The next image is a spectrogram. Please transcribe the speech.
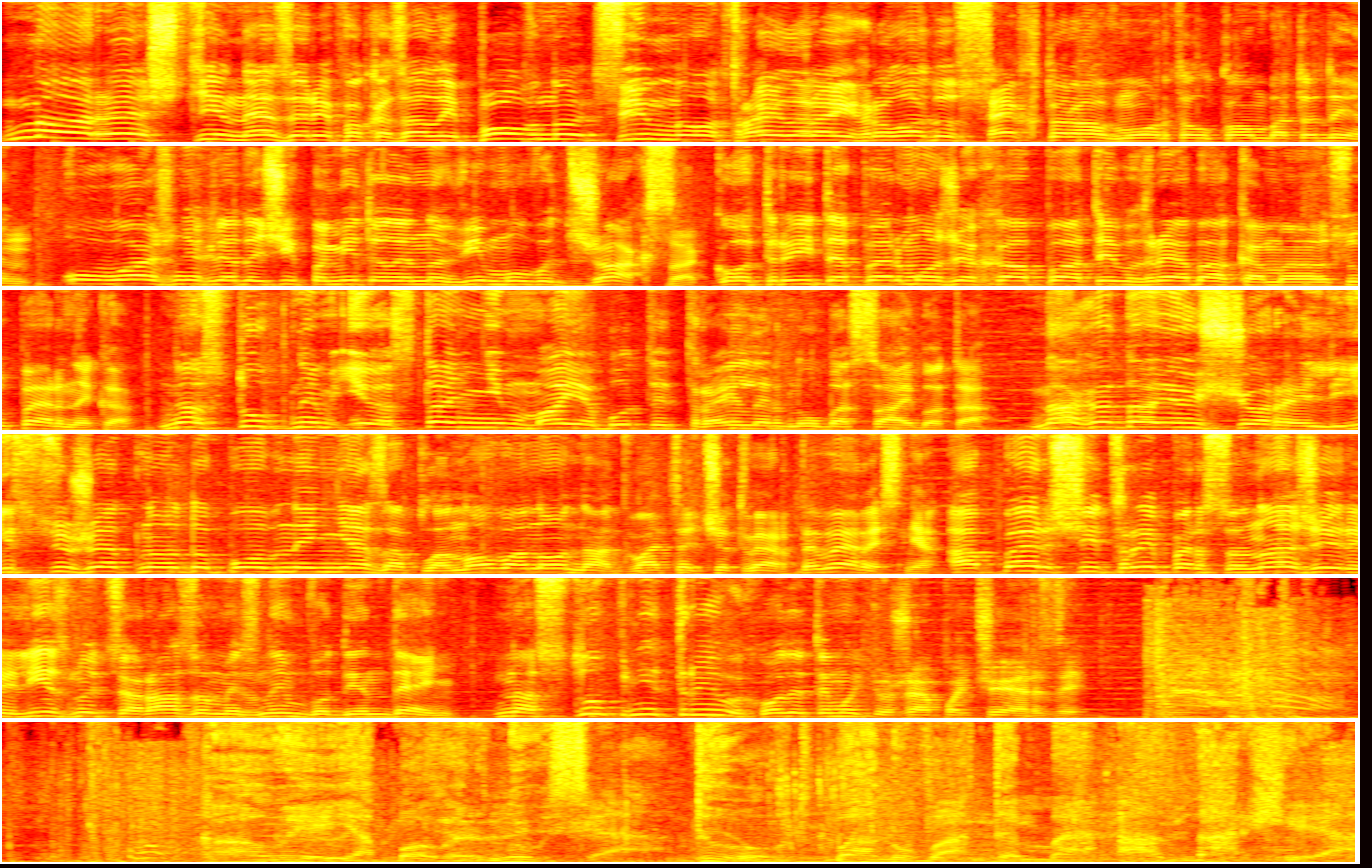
Нарешті Незери показали повноцінного трейлера ігроладу сектора в Mortal Kombat 1. Уважні глядачі помітили нові мови Джакса, котрий тепер може хапати в греба камео суперника. Наступним і останнім має бути трейлер Нуба Сайбота. Нагадаю, що реліз сюжетного доповнення заплановано на 24 вересня, а перші три персонажі релізнуться разом із ним в один день. Наступні три виходитимуть уже по черзі. Коли я повернуся, тут пануватиме анархія.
